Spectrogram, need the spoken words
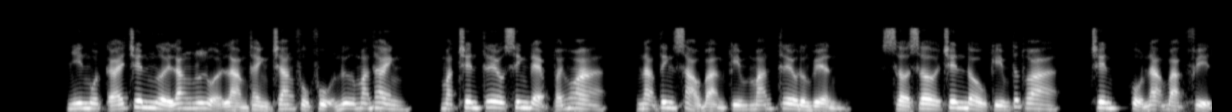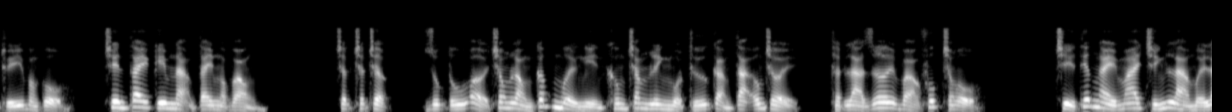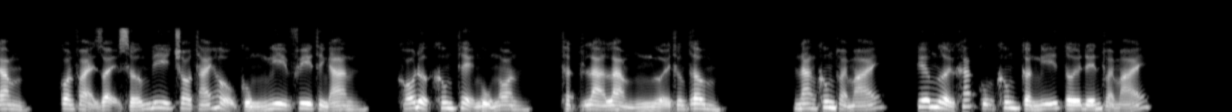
Nhìn một cái trên người lăng lụa làm thành trang phục phụ nữ mãn thành, mặt trên thêu xinh đẹp toái hoa, nạm tinh xảo bản kim mãn thêu đường viền, sờ sờ trên đầu kim tức hoa, trên cổ nạm bạc phỉ thúy vòng cổ, trên tay kim nạm tay ngọc vòng. Chậc chậc chậc, dục tú ở trong lòng cấp 10.000 một thứ cảm tạ ông trời, thật là rơi vào phúc trong ổ. Chỉ tiếc ngày mai chính là 15, còn phải dậy sớm đi cho Thái Hậu cùng nghi phi thỉnh an, khó được không thể ngủ ngon, thật là làm người thương tâm. Nàng không thoải mái, kia người khác cũng không cần nghĩ tới đến thoải mái.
